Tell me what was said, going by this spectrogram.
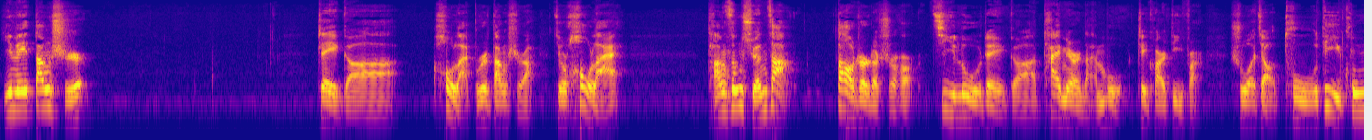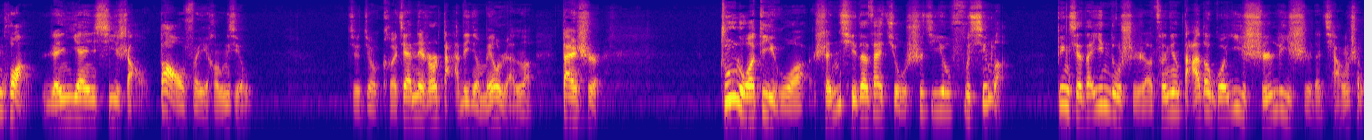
因为当时，这个后来不是当时啊，就是后来，唐僧玄奘到这儿的时候，记录这个泰米尔南部这块地方，说叫土地空旷，人烟稀少，盗匪横行，就就可见那时候打的已经没有人了。但是，诸罗帝国神奇的在九世纪又复兴了。并且在印度史上曾经达到过一时历史的强盛，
